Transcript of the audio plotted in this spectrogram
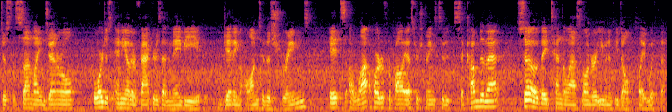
just the sunlight in general or just any other factors that may be getting onto the strings. It's a lot harder for polyester strings to succumb to that so they tend to last longer even if you don't play with them.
